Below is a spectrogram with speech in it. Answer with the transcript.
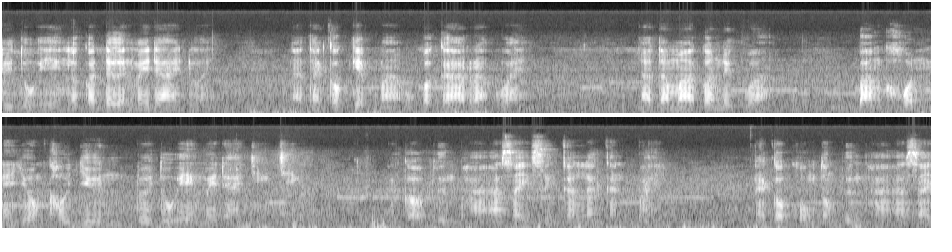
ด้วยตัวเองแล้วก็เดินไม่ได้ด้วยนะท่านก็เก็บมาอุปการะไว้อาตมาก็นึกว่าบางคนในโยมเขายืนด้วยตัวเองไม่ได้จริง ๆ ก็พึ่งพาอาศัยซึ่งกันและกันไปแต่ก็คงต้องพึ่งพาอาศัย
